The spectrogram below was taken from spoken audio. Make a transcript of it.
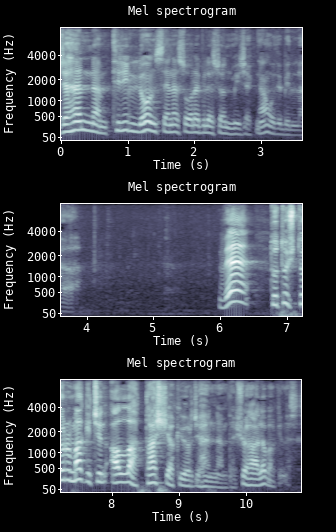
Cehennem trilyon sene sonra bile sönmeyecek. Ne'udhu billah. Ve tutuşturmak için Allah taş yakıyor cehennemde. Şu hale bakınız.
